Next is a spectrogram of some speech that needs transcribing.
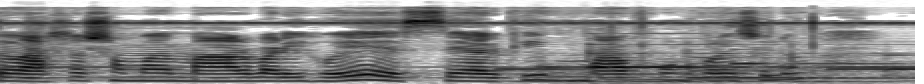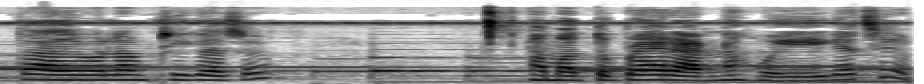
তো আসার সময় মার বাড়ি হয়ে এসছে আর কি। মা ফোন করেছিল। তা আমি বললাম, ঠিক আছে। আমার তো প্রায় রান্না হয়েই গেছে।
